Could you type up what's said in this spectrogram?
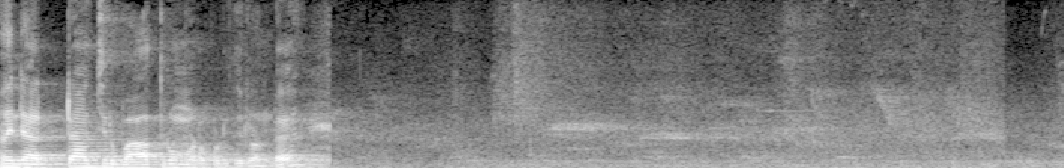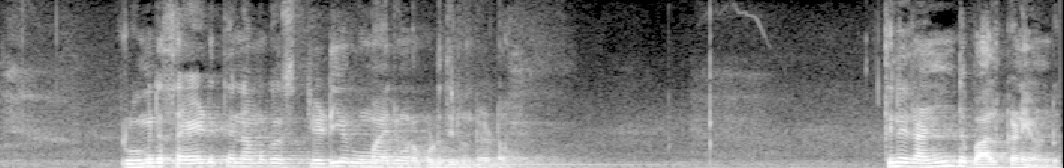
അതിന്റെ അറ്റാച്ച്ഡ് ബാത്റൂം കൂടെ കൊടുത്തിട്ടുണ്ട്. റൂമിന്റെ സൈഡിൽ തന്നെ നമുക്ക് സ്റ്റഡി റൂമായിട്ടും കൂടെ കൊടുത്തിട്ടുണ്ട് കേട്ടോ. ഇതിന് രണ്ട് ബാൽക്കണിയുണ്ട്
